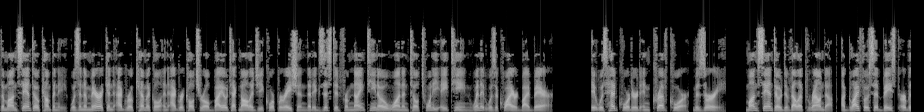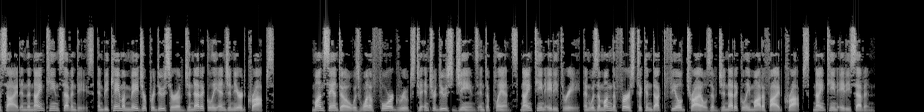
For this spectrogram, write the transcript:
The Monsanto Company was an American agrochemical and agricultural biotechnology corporation that existed from 1901 until 2018 when it was acquired by Bayer. It was headquartered in Creve Coeur, Missouri. Monsanto developed Roundup, a glyphosate-based herbicide in the 1970s, and became a major producer of genetically engineered crops. Monsanto was one of four groups to introduce genes into plants 1983, and was among the first to conduct field trials of genetically modified crops, 1987.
